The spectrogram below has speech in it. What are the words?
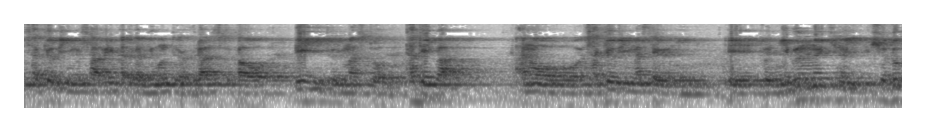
先ほど言いましたアメリカとか日本とかフランスとかを例にとりますと、例えば、あの、先ほど言いましたように、えーと、2分の1の所得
